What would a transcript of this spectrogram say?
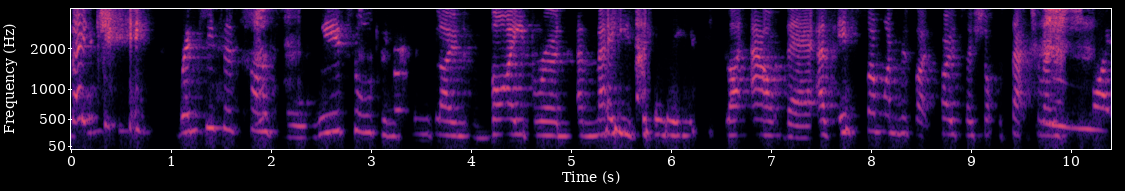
Thank you. When she says colourful, we're talking full blown, vibrant, amazing, like out there, as if someone has like photoshopped the saturation right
